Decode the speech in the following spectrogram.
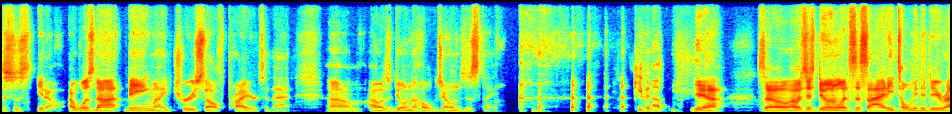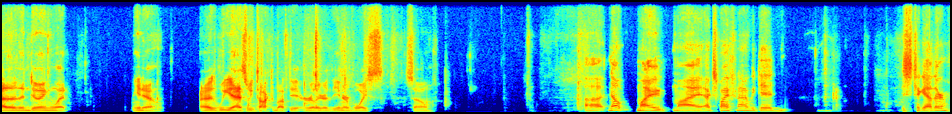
this is, you know, I was not being my true self prior to that. Um, I was doing the whole Joneses thing. Keeping up. Yeah. So I was just doing what society told me to do rather than doing what, you know, as we as we talked about the earlier, the inner voice. So uh no, my my ex-wife and I we did this together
